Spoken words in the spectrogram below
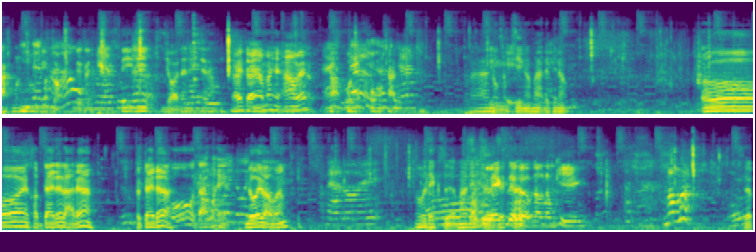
ไอ้ผักผักมันมีกรอบเดี๋ยวกันตีดีหยอดได้ใช่ไหมใส่ใส่เอามาให้เอาไว้ผักคนคมชัดเนี่ยอ่าหนงน้ำจิ้งเอามาเลยพี่น้องโอ้ยขอบใจเด้หล่ะเด้อขอบใจเด้อโอ้ตามมาเห็นโดยแบบว่าแพ้น้อยโอ้เด็กเสือมาเด็กเสือเล็กเสิร์ฟน้องน้ำคิงมามาเสือ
